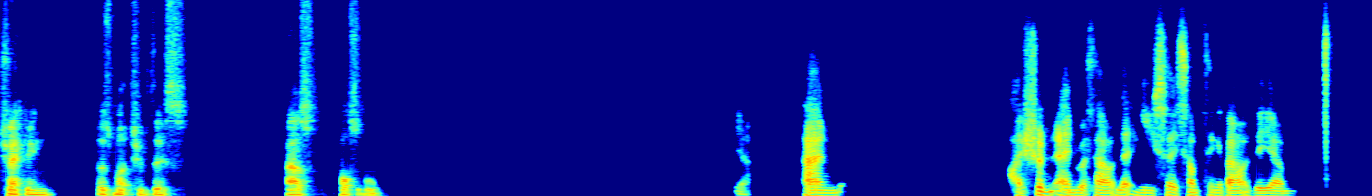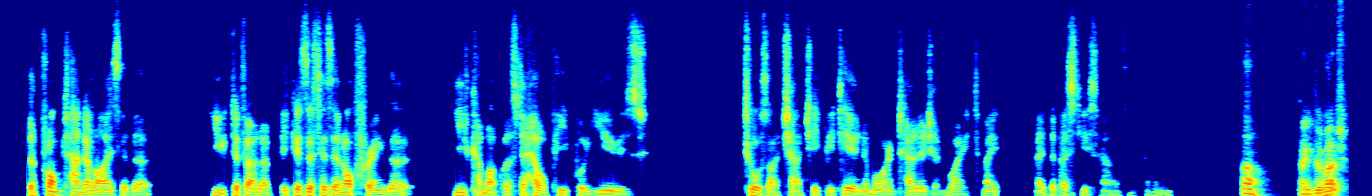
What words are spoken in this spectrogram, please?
checking as much of this as possible. Yeah. And I shouldn't end without letting you say something about the um, the prompt analyzer that you developed, because this is an offering that you've come up with to help people use tools like ChatGPT in a more intelligent way to make make the best use out of them, haven't you? Oh, thank you very much.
